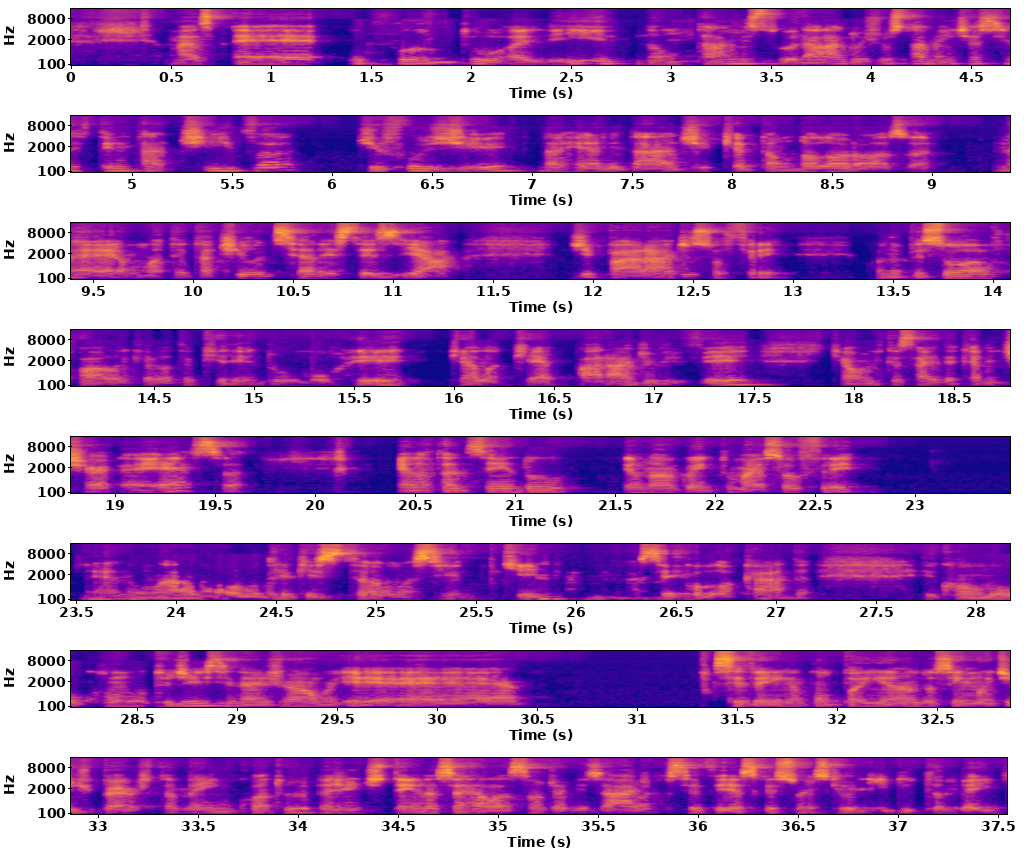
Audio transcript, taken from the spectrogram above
Mas é, o quanto ali não está misturado justamente essa tentativa de fugir da realidade que é tão dolorosa, né? Uma tentativa de se anestesiar de parar de sofrer. Quando a pessoa fala que ela está querendo morrer, que ela quer parar de viver, que a única saída que ela enxerga é essa, ela está dizendo: eu não aguento mais sofrer. É, não há uma outra questão assim que a ser colocada. E como, como tu disse, né, João, é, é você vem acompanhando assim muito de perto também, enquanto a gente tem essa relação de amizade, você vê as questões que eu lido também.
